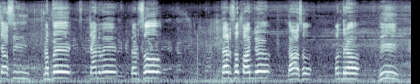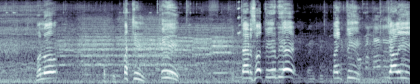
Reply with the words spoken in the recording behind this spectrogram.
85 90 95 300 305 10 15 20 ਬੋਲੋ 25 30 330 ਰੁਪਏ 35 40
